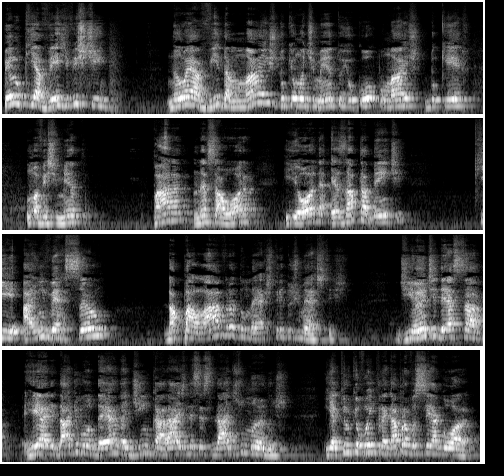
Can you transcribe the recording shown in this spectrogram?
pelo que haveis de vestir. Não é a vida mais do que um mantimento e o corpo mais do que uma vestimenta? Para nessa hora e olha exatamente que a inversão da palavra do mestre dos mestres diante dessa realidade moderna de encarar as necessidades humanas. E aquilo que eu vou entregar para você agora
